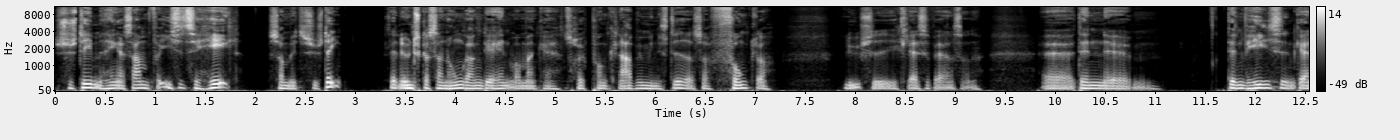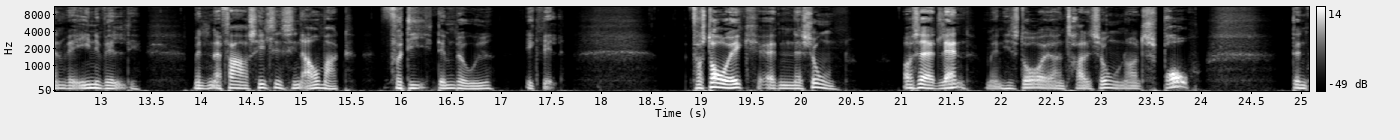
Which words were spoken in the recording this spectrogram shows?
systemet hænger sammen for ise til hel som et system. Den ønsker sig nogle gange derhen, hvor man kan trykke på en knap i ministeriet, og så funkler lyset i klasseværelserne. Øh, den, øh, den vil hele tiden gerne være enevældig, men den erfarer også hele tiden sin afmagt, fordi dem derude ikke vil. Forstår ikke, at en nation også er et land med en historie og en tradition og et sprog, den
